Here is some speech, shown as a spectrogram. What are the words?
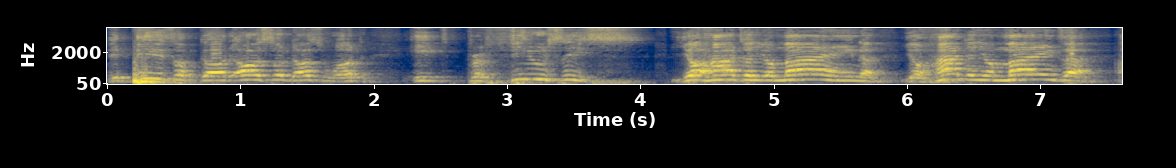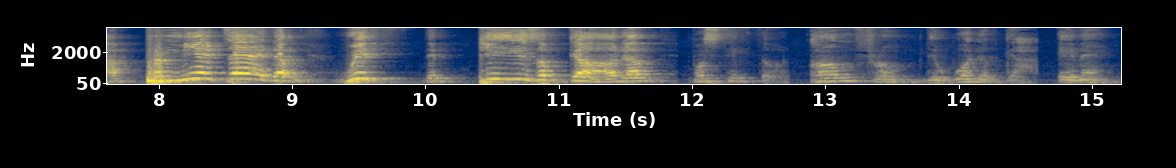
The peace of God also does what? It profuses your heart and your mind. Your heart and your minds are, uh, are permeated with the peace of God. Positive thought come from the word of God. Amen.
